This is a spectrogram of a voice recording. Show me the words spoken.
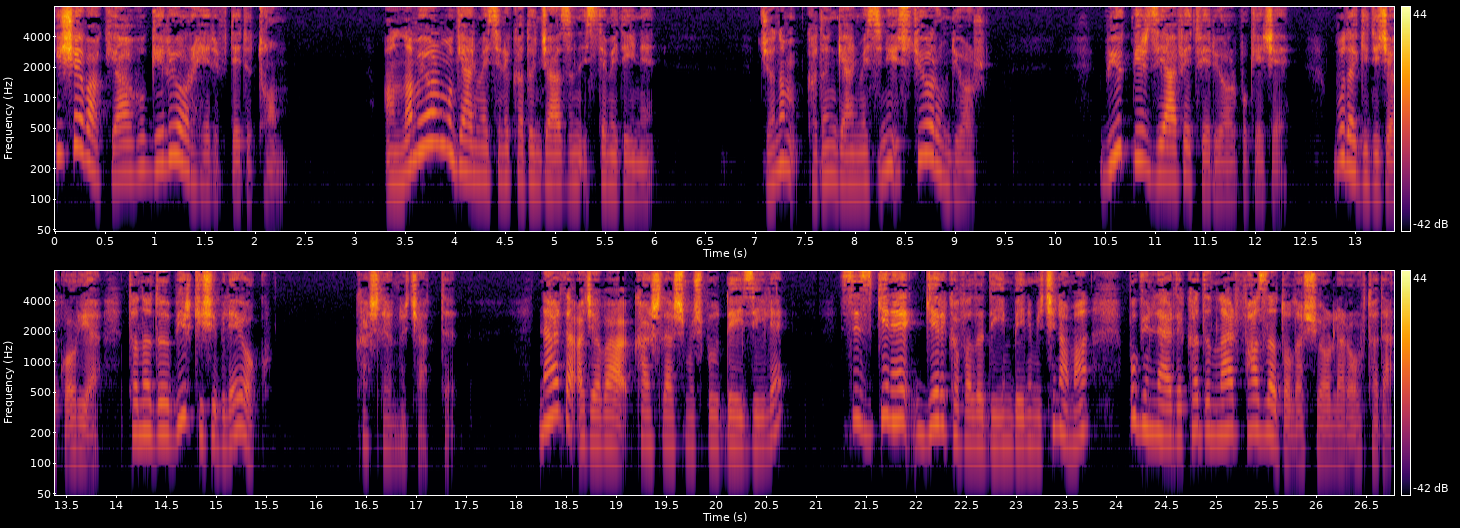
İşe bak yahu geliyor herif dedi Tom. Anlamıyor mu gelmesini kadıncağızın istemediğini?'' Canım kadın gelmesini istiyorum diyor. Büyük bir ziyafet veriyor bu gece. Bu da gidecek oraya. Tanıdığı bir kişi bile yok. Kaşlarını çattı. Nerede acaba karşılaşmış bu Daisy ile? Siz yine geri kafalı deyin benim için ama bugünlerde kadınlar fazla dolaşıyorlar ortada.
